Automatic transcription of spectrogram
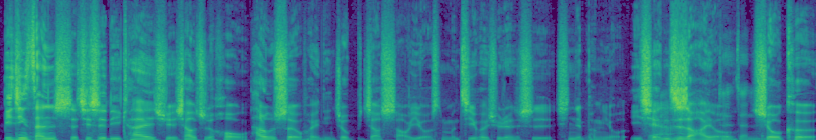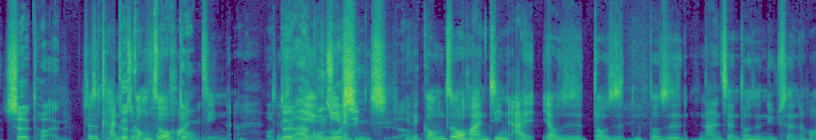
毕竟三十，其实离开学校之后踏入社会，你就比较少有什么机会去认识新的朋友了。以前至少还有修课、社团，就是看你工作环境啊。哦，对，还有工作性质了。你的工作环境，哎，要是都是都是男生，都是女生的话，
